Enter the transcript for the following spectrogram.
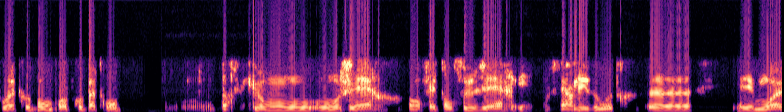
pour être mon propre patron, parce qu'on gère, en fait, on se gère et on gère les autres. Euh, et moi,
